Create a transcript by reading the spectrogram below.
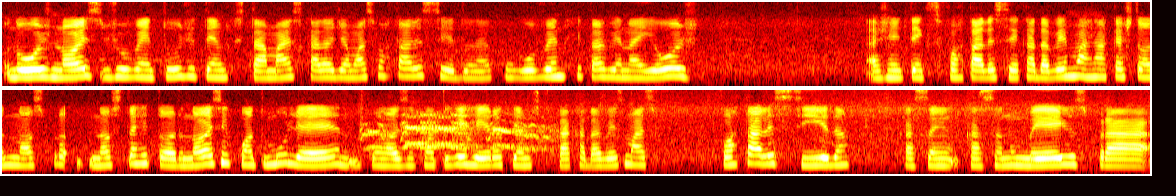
Hoje nós, juventude, temos que estar mais, cada dia mais fortalecido. Né? Com o governo que está vindo aí hoje, a gente tem que se fortalecer cada vez mais na questão do nosso, nosso território. Nós, enquanto mulher, nós, enquanto guerreira, temos que estar cada vez mais fortalecida, caçando, caçando meios para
